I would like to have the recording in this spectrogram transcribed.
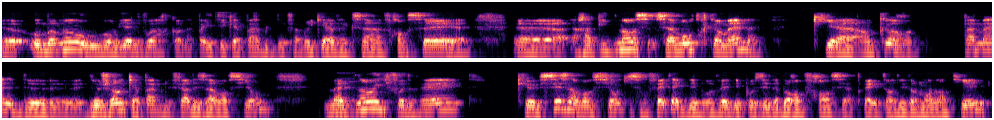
Euh, au moment où on vient de voir qu'on n'a pas été capable de fabriquer un vaccin français rapidement, ça montre quand même qu'il y a encore pas mal de, de, gens capables de faire des inventions. Maintenant, il faudrait que ces inventions qui sont faites avec des brevets déposés d'abord en France et après étendus dans le monde entier,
